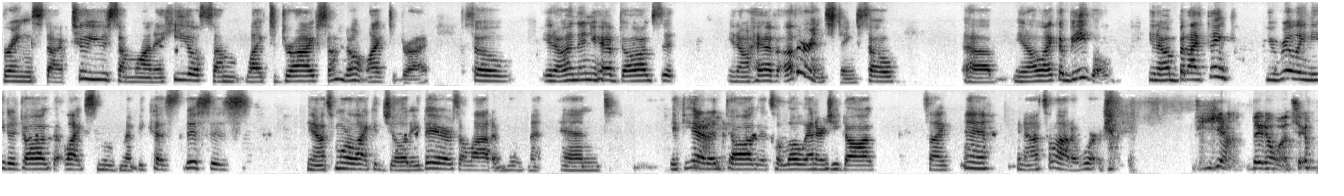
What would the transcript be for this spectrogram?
bring stock to you, some want to heel, some like to drive, some don't like to drive. So, you know, and then you have dogs that, you know, have other instincts. So, uh, you know, like a beagle, you know, but I think you really need a dog that likes movement because this is, you know, it's more like agility. There's a lot of movement. And if you had a dog that's a low energy dog, it's like, eh, you know, it's a lot of work. Yeah, they don't want to.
